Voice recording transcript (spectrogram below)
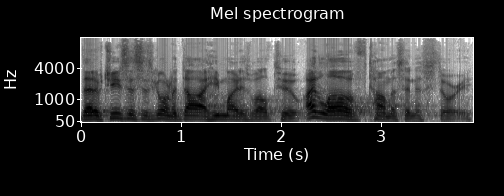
that if Jesus is going to die, he might as well too. I love Thomas in this story.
